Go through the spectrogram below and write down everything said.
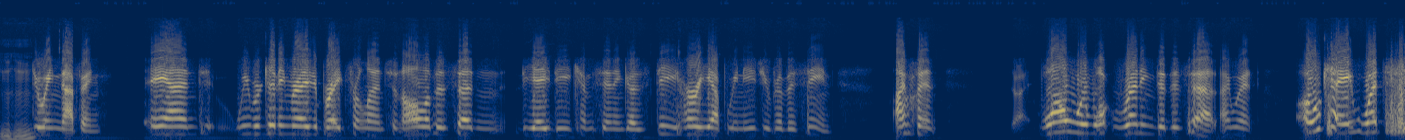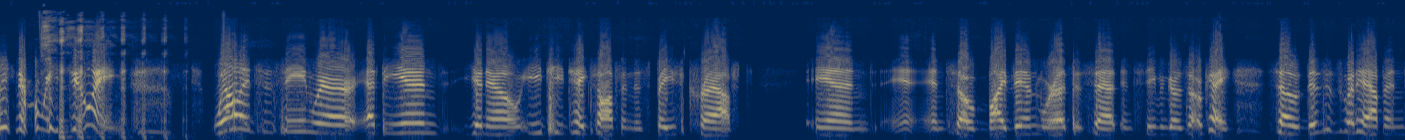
mm-hmm. doing nothing, and we were getting ready to break for lunch, and all of a sudden the AD comes in and goes, "Dee, hurry up, we need you for the scene." I went while we're running to the set. I went, "Okay, what scene are we doing?" well, it's a scene where at the end, you know, ET takes off in the spacecraft and and so by then we're at the set and Steven goes, "Okay, so this is what happens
